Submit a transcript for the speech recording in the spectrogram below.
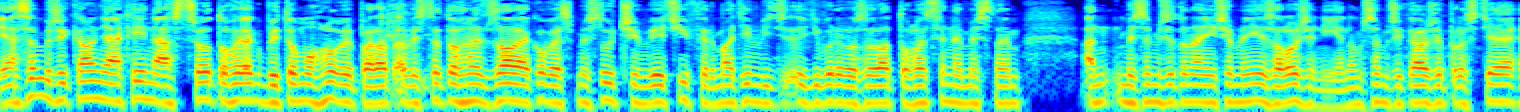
já jsem říkal nějaký nástřel toho, jak by to mohlo vypadat a vy jste to hned vzal jako ve smyslu, čím větší firma, tím víc lidí bude rozhodovat. Tohle si nemyslím a myslím, že to na něčem není založený. Jenom jsem říkal, že prostě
